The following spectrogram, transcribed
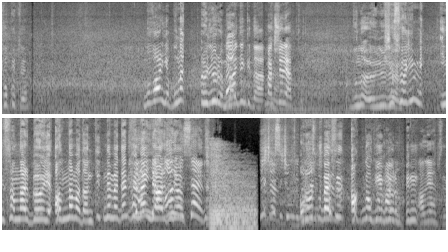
Çok kötü. Bu var ya buna ölürüm. Bak, Demedin ki daha. Bak şöyle yaptım. Bunu ölürüm. bir şey söyleyeyim mi? İnsanlar böyle anlamadan, dinlemeden hemen yargılıyor. sen. Hiçbir suçum değil. Orospu ben senin aklını okuyabiliyorum. Benim Al ye hepsini.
